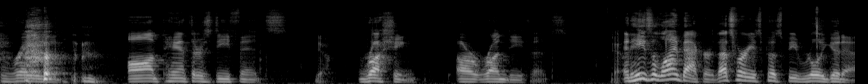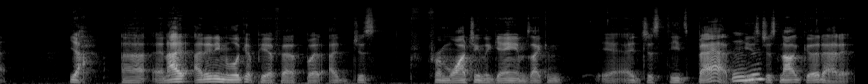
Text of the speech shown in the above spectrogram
grade on Panthers defense. Yeah. Rushing or run defense. Yeah. And he's a linebacker. That's where he's supposed to be really good at. Yeah. Uh, and I, I didn't even look at PFF, but I just, from watching the games, I can, yeah, it just, he's bad. Mm-hmm. He's just not good at it.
